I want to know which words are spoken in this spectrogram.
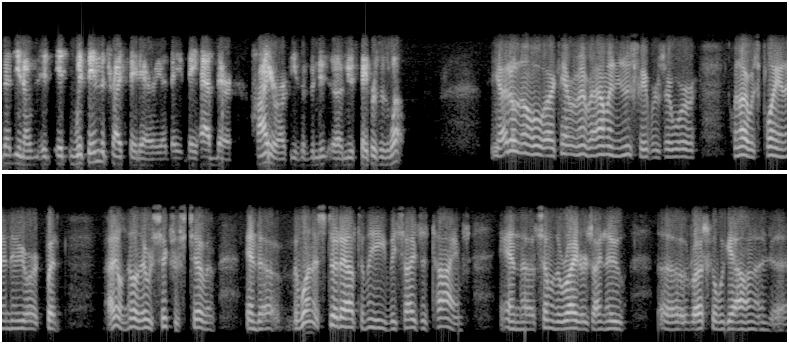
that you know it, it within the tri-state area they they have their hierarchies of the new, uh, newspapers as well. Yeah, I don't know. I can't remember how many newspapers there were when I was playing in New York, but I don't know. There were six or seven, and uh, the one that stood out to me, besides the Times and uh, some of the writers I knew, uh, Roscoe McGowan and uh,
